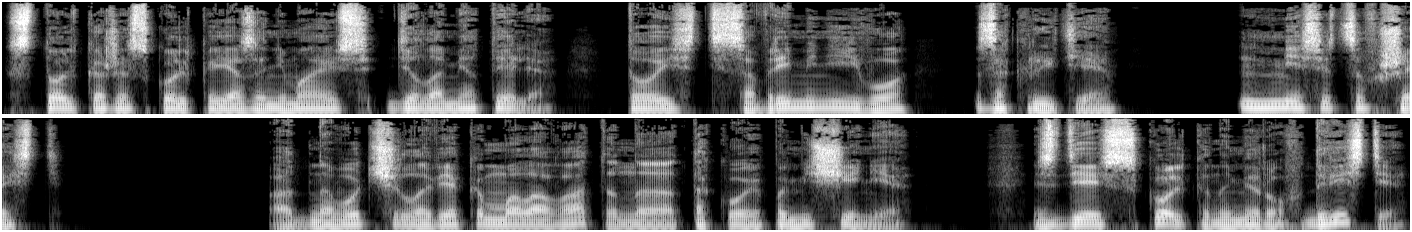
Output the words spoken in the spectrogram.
Столько же, сколько я занимаюсь делами отеля, то есть со времени его закрытия. Месяцев шесть. Одного человека маловато на такое помещение. Здесь сколько номеров? Двести?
